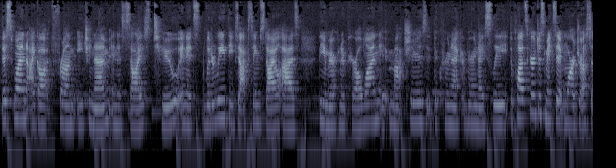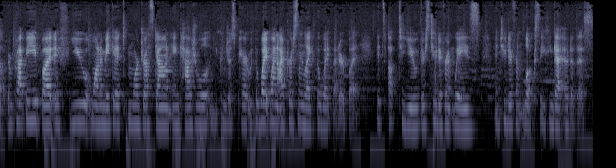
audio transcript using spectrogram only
This one I got from H&M in a size two, and it's literally the exact same style as the American Apparel one. It matches the crew neck very nicely. The plaid skirt just makes it more dressed up and preppy, but if you want to make it more dressed down and casual, you can just pair it with the white one. I personally like the white better, but it's up to you. There's two different ways and two different looks that you can get out of this.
